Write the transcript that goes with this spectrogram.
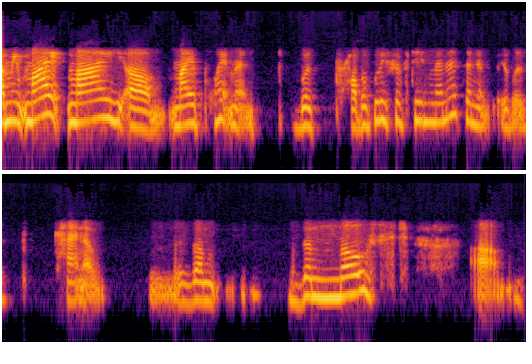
I mean, my my um, my appointment was probably 15 minutes, and it, it was kind of the the most um,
